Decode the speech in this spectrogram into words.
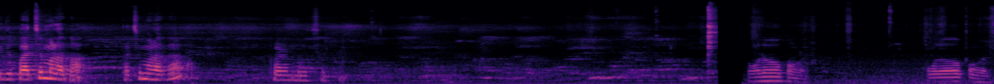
இது பச்சை மிளகா பச்சை மிளகா குழம்பு வச்சுருக்கேன். உழவு பொங்கல் உழவு பொங்கல்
